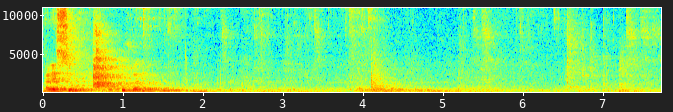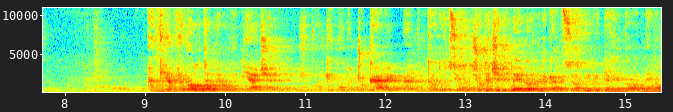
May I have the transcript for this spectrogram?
Alessio, la tomba di Bakunin. A mia volta però mi piace in qualche modo giocare all'introduzione. Ciò che c'è di bello nelle canzoni, ritengo, almeno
